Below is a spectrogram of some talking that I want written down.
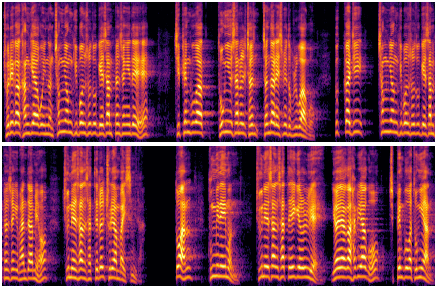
조례가 강제하고 있는 청년 기본소득 예산 편성에 대해 집행부가 동의 의사를 전, 전달했음에도 불구하고 끝까지 청년 기본소득 예산 편성에 반대하며 준예산 사태를 초래한 바 있습니다. 또한 국민의힘은 준예산 사태 해결을 위해 여야가 합의하고 집행부가 동의한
